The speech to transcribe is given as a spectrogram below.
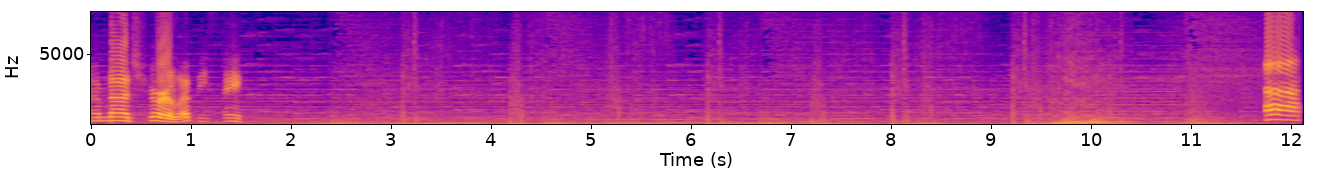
I'm not sure, let me think. Uh,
